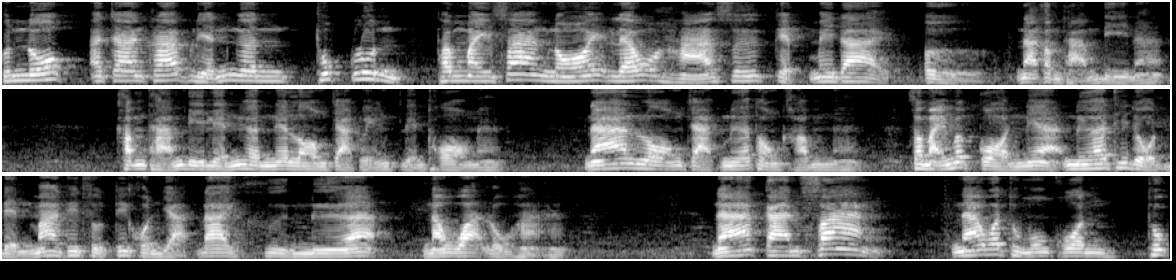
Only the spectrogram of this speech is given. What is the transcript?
คุณนกอาจารย์ครับเหรียญเงินทุกรุ่นทำไมสร้างน้อยแล้วหาซื้อเก็บไม่ได้ เออ น่าคำถามดีนะฮะคำถามดีเหรียญเงินเนี่ยลองจากเหรียญเหรียญทองนะฮะนะลองจากเนื้อทองคำนะฮะสมัยเมื่อก่อนเนี่ยเนื้อที่โดดเด่นมากที่สุดที่คนอยากได้คือเนื้อนวโลหะนะการสร้างนะวัตถุมงคลทุก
